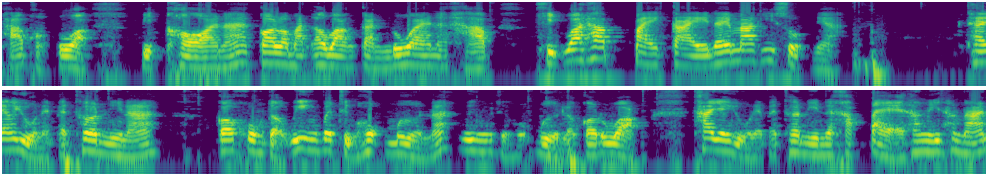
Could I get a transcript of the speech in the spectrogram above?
ภาพของตัวบิตคอยนะ ก็ระมัดระวังกันด้วยนะครับ คิดว่าถ้าไปไกลได้มากที่สุดเนี่ย ถ้ายังอยู่ในแพทเทิร์นนี้นะ ก็คงจะวิ่งไปถึง 60,000นะวิ่งไปถึง 60,000 แล้วก็ร่วง ถ้ายังอยู่ในแพทเทิร์นนี้นะครับ แต่ทั้งนี้ทั้งนั้น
